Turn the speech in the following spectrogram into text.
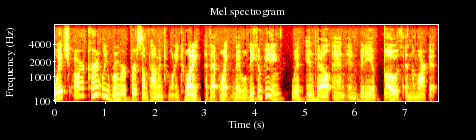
which are currently rumored for sometime in 2020. At that point, they will be competing with Intel and Nvidia both in the market.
